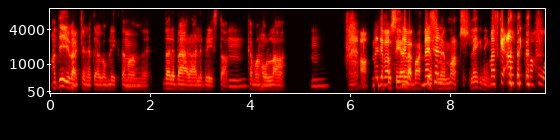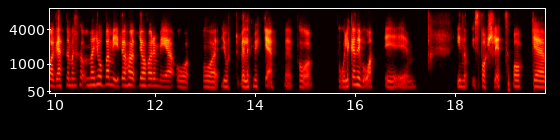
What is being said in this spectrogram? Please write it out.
Ja, det är ju Mm. verkligen ett ögonblick där Mm. man, där det bära eller brista. Mm, Kan man hålla, ja. Ja, men det var, Få se det den där backen men sen, som en matchläggning. Man ska alltid komma ihåg att när man, man jobbar med, jag har, jag har varit med och, och gjort väldigt mycket eh, på, på olika nivå i, inom, i sportsligt och eh,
